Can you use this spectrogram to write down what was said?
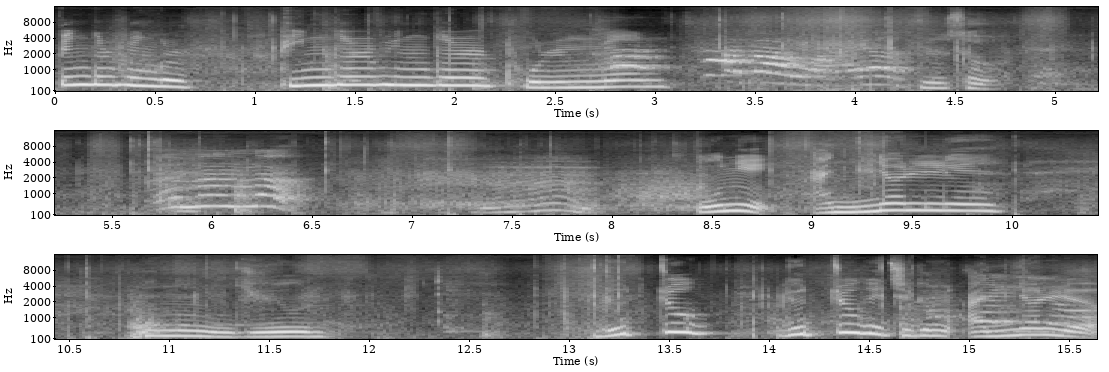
빙글빙글 빙글빙글 돌면 그래서 음. 문이 안 열리는 이유 요쪽 요쪽이 지금 안 열려요.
